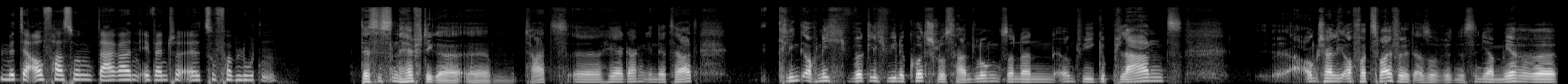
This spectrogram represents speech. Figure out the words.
mit der Auffassung daran eventuell zu verbluten. Das ist ein heftiger ähm, Tathergang äh, in der Tat. Klingt auch nicht wirklich wie eine Kurzschlusshandlung, sondern irgendwie geplant, augenscheinlich auch verzweifelt. Also es sind ja mehrere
